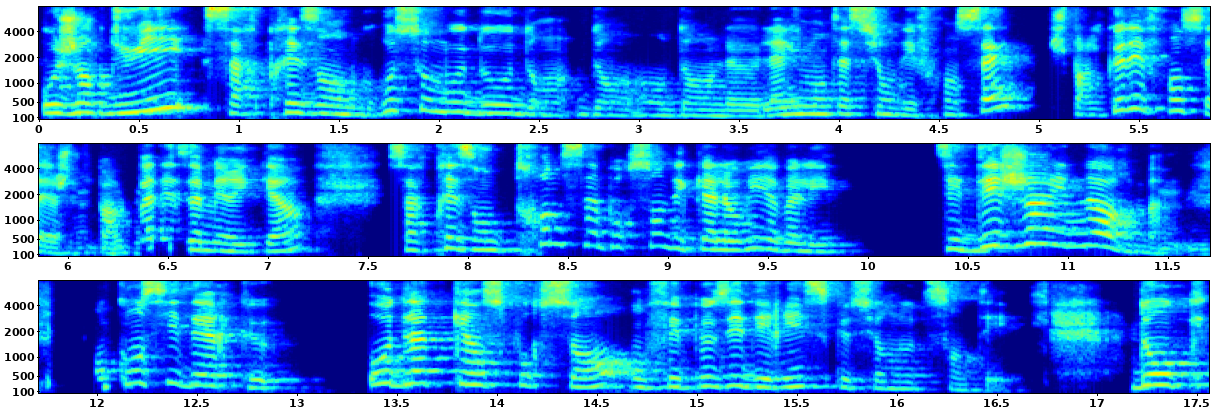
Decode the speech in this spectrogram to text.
Aujourd'hui, ça représente grosso modo dans, dans, dans l'alimentation des Français, je parle que des Français, je ne parle pas des Américains, ça représente 35% des calories avalées. C'est déjà énorme. Mmh, mmh. On considère que au-delà de 15%, on fait peser des risques sur notre santé. Donc,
